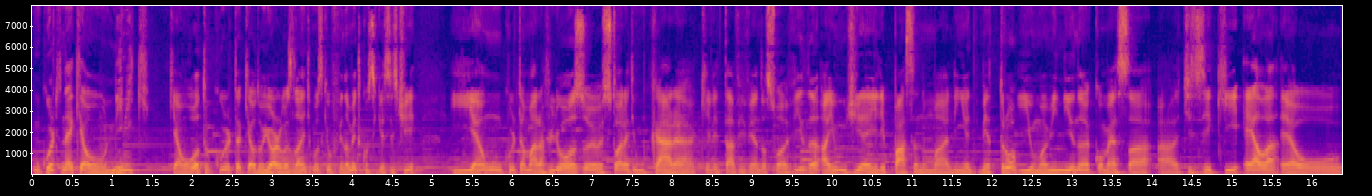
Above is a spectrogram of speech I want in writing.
Um curto, né? Que é o Nimic, que é um outro curta, que é o do Yorgos Lanthimos, que eu finalmente consegui assistir. E é um curta maravilhoso, é a história de um cara que ele tá vivendo a sua vida, aí um dia ele passa numa linha de metrô e uma menina começa a dizer que ela é o,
